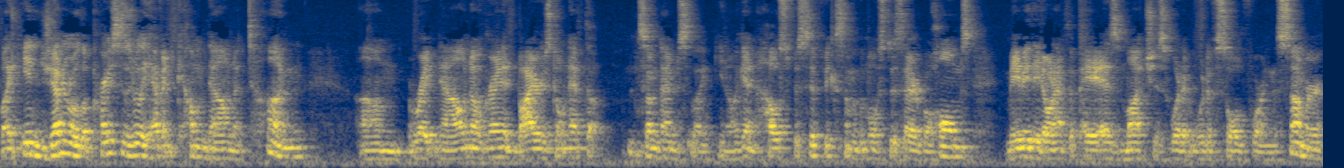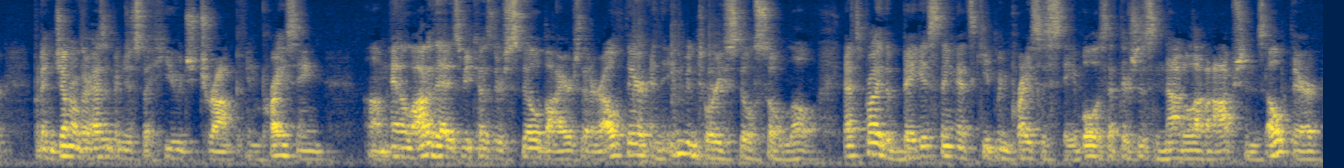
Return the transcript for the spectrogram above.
like in general, the prices really haven't come down a ton um, right now. Now, granted, buyers don't have to sometimes like you know again house specific. Some of the most desirable homes maybe they don't have to pay as much as what it would have sold for in the summer. But in general, there hasn't been just a huge drop in pricing. Um, and a lot of that is because there's still buyers that are out there and the inventory is still so low. That's probably the biggest thing that's keeping prices stable is that there's just not a lot of options out there.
